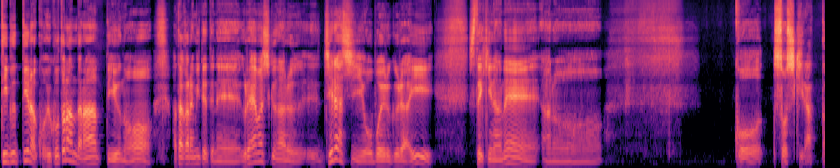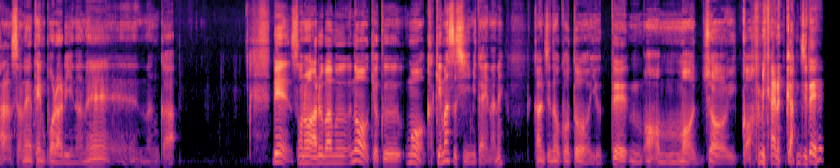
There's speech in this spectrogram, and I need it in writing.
ティブっていうのはこういうことなんだなっていうのを傍から見ててね羨ましくなるジェラシーを覚えるぐらい素敵なねあのこう組織だったんですよね。テンポラリーなね。なんか。でそのアルバムの曲も書けますしみたいなね。感じのことを言って、ん、あまあじゃあいいか みたいな感じで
